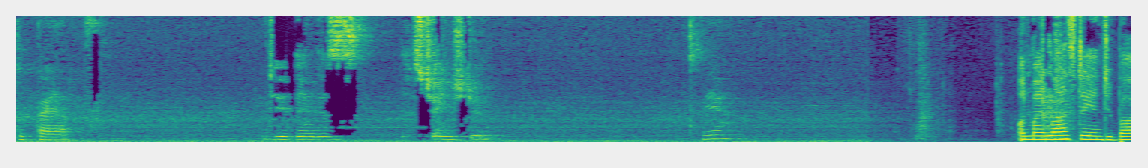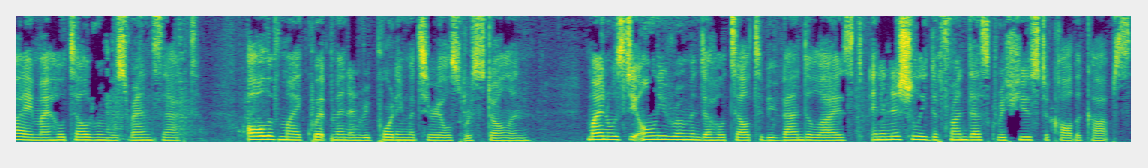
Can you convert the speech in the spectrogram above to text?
too tired. Do you think this has changed you? On my last day in Dubai, my hotel room was ransacked. All of my equipment and reporting materials were stolen. Mine was the only room in the hotel to be vandalized, and initially the front desk refused to call the cops.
